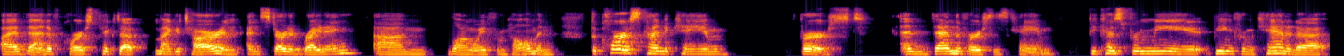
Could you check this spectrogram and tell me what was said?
I then, of course, picked up my guitar and, and started writing um, Long Way from Home. And the chorus kind of came first, and then the verses came. Because for me, being from Canada,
